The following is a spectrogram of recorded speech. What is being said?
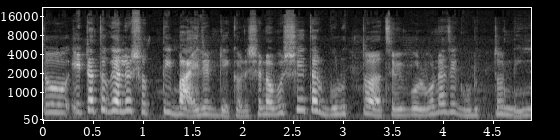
তো এটা তো গেল সত্যি বাইরের ডেকোরেশন অবশ্যই তার গুরুত্ব আছে। আমি বলব না যে গুরুত্ব নেই।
